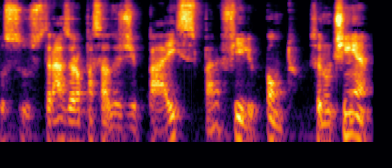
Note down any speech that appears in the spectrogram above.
os os, os traços eram passados de pais para filho, ponto. Você não tinha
